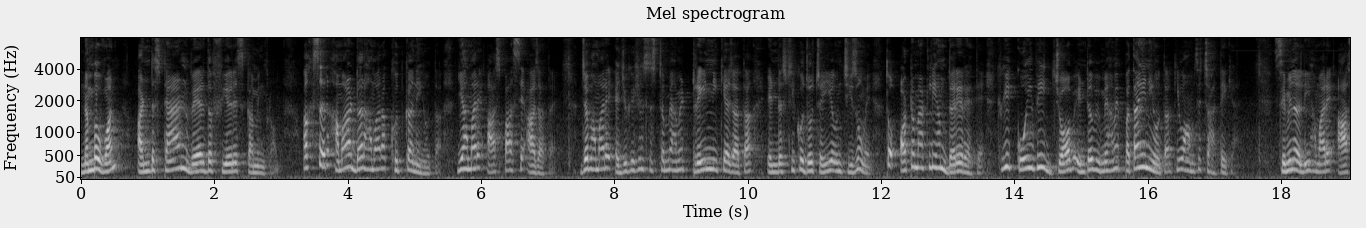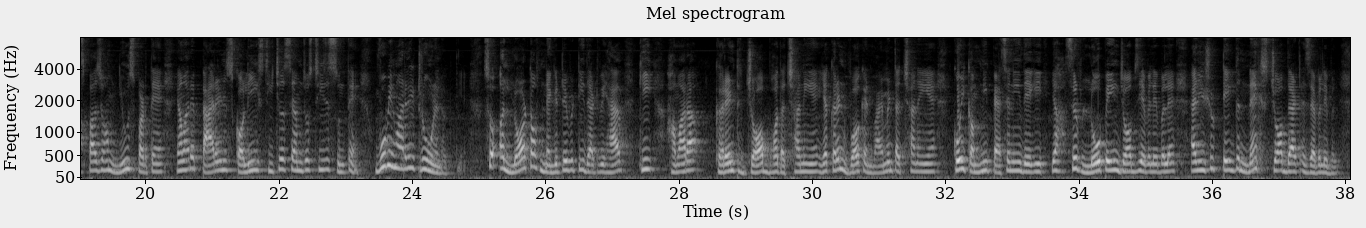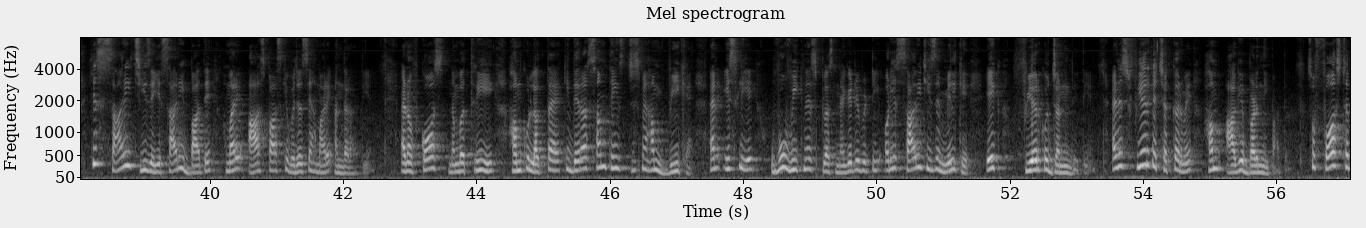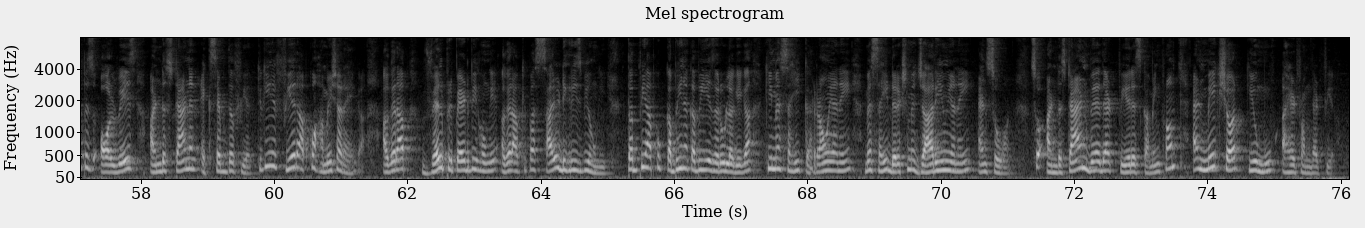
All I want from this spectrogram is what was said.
Number one understand where the fear is coming from अक्सर हमारा डर हमारा खुद का नहीं होता यह हमारे आसपास से आ जाता है। जब हमारे एजुकेशन सिस्टम में हमें ट्रेन नहीं किया जाता इंडस्ट्री को जो चाहिए उन चीज़ों में तो ऑटोमेटिकली हम डरे रहते हैं, क्योंकि कोई भी जॉब इंटरव्यू में हमें पता ही नहीं होता कि वो हमसे चाहते क्या है। सिमिलरली हमारे आसपास जो हम न्यूज़ पढ़ते हैं या हमारे पेरेंट्स कॉलीग्स टीचर्स से हम जो चीज़ें सुनते हैं, वो भी हमारे लिए ट्रू होने लगती हैं। So a lot of negativity that we have कि हमारा करंट जॉब बहुत अच्छा नहीं है या करंट वर्क एनवायरनमेंट अच्छा नहीं है, कोई कंपनी पैसे नहीं देगी या सिर्फ़ लो पेइंग जॉब्स ही अवेलेबल हैं and you should take the next job that is available ये सारी चीज़ें, ये सारी बातें हमारे आसपास की वजह से हमारे अंदर आती हैं। And of course number three हमको लगता है कि देर आर सम थिंग्स जिसमें हम वीक हैं। एंड इसलिए वो वीकनेस प्लस नेगेटिविटी और ये सारी चीज़ें मिलके एक फियर को जन्म देती हैं। एंड इस फियर के चक्कर में हम आगे बढ़ नहीं पाते। So first step is always understand and accept the fear क्योंकि ये फियर आपको हमेशा रहेगा। अगर आप वेल well प्रिपेयर्ड भी होंगे, अगर आपके पास सारी डिग्रीज भी होंगी, तब भी आपको कभी ना कभी ये ज़रूर लगेगा कि मैं सही कर रहा हूँ या नहीं, मैं सही डायरेक्शन में जा रही हूँ या नहीं and so on so understand where that fear is coming from and make sure कि you move ahead from that fear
